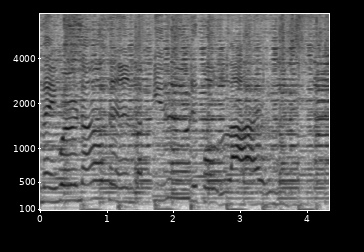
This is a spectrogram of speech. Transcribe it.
They were nothing but beautiful lies.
